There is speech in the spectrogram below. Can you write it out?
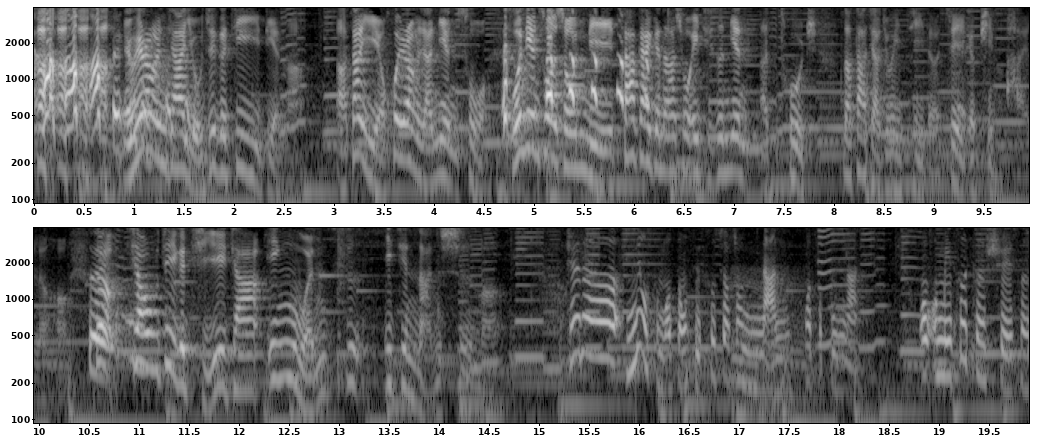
也会让人家有这个记忆点啊。啊，但也会让人家念错。我念错的时候，你大概跟他说，哎，其实念 a touch，那大家就会记得这个品牌了哈。那教这个企业家英文是一件难事吗？觉得没有什么东西是叫做难或者不难。我我每次跟学生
